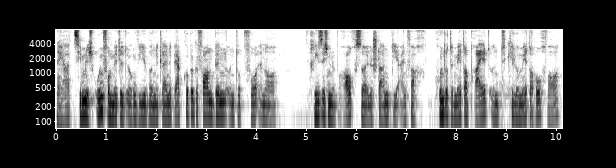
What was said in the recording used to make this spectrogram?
naja, ziemlich unvermittelt irgendwie über eine kleine Berggruppe gefahren bin und dort vor einer riesigen Rauchsäule stand, die einfach hunderte Meter breit und Kilometer hoch war,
